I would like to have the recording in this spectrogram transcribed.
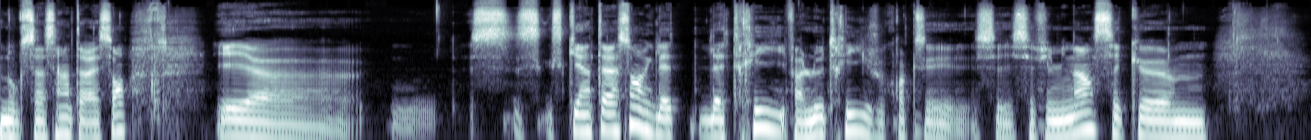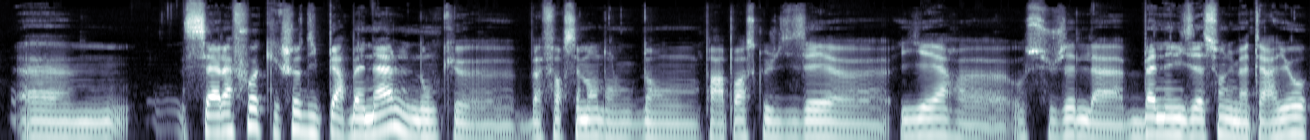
Donc c'est assez intéressant. Et euh, ce qui est intéressant avec la, la tri, enfin le tri, je crois que c'est féminin, c'est que euh, c'est à la fois quelque chose d'hyper banal, donc euh, bah forcément par rapport à ce que je disais euh, hier euh, au sujet de la banalisation du matériau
